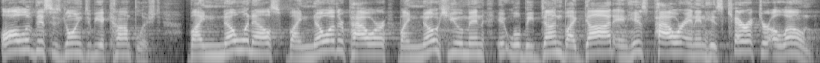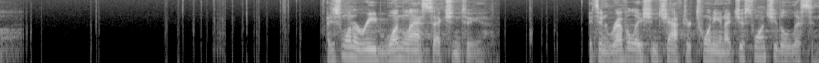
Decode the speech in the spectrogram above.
all of this is going to be accomplished by no one else, by no other power, by no human. It will be done by God and His power and in His character alone. I just want to read one last section to you. It's in Revelation chapter 20, and I just want you to listen.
